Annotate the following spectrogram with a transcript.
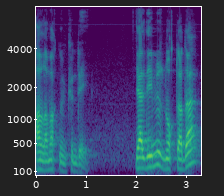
anlamak mümkün değil. Geldiğimiz noktada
